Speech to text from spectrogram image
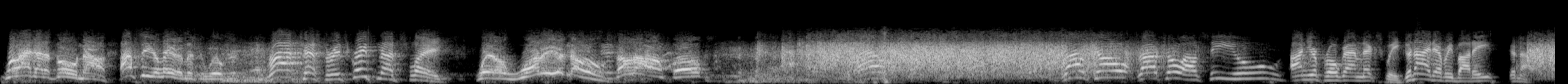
well, I gotta go now. I'll see you later, Mr. Wilson. Rochester, it's grape nuts flakes. Well, what do you know? So long, folks. Groucho, Groucho, I'll see you on your program next week. Good night, everybody. Good night.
